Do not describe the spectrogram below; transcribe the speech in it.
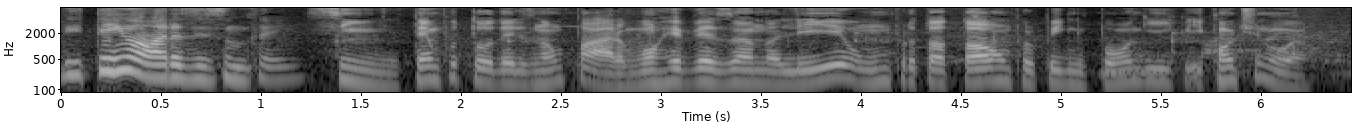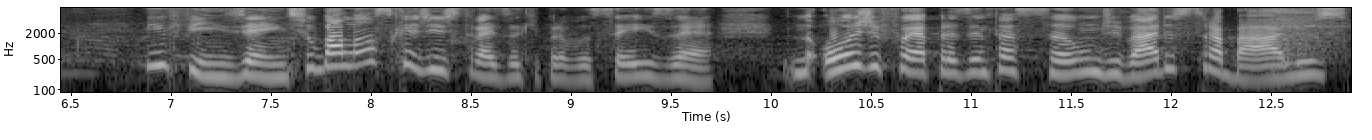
E tem horas isso, não tem? Sim, o tempo todo eles não param. Vão revezando ali, um pro totó, um pro ping-pong e, e continua. Enfim, gente, o balanço que a gente traz aqui para vocês é: hoje foi a apresentação de vários trabalhos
